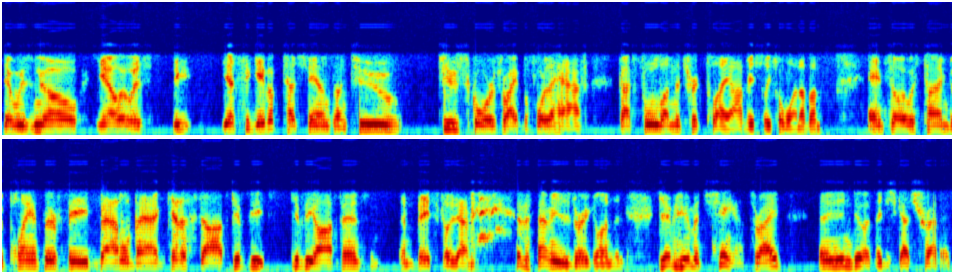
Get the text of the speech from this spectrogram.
There was no, you know, it was the yes, he gave up touchdowns on two two scores right before the half. Got fooled on the trick play, obviously for one of them, and so it was time to plant their feet, battle back, get a stop, give the give the offense, and basically that that means Drake London, give him a chance, right? And they didn't do it. They just got shredded.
